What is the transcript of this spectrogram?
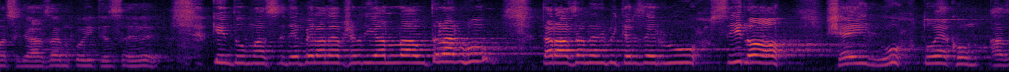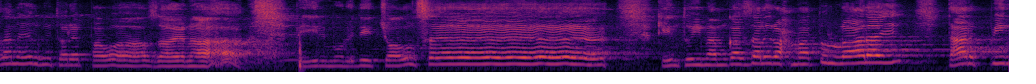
মসজিদে আজান হইতেছে। কিন্তু মসজিদে বেলাল আল্লাহ তালানহু তার আজানের ভিতরে যে রুহ ছিল সেই রুহ তো এখন আজানের ভিতরে পাওয়া যায় না। পীর মুরিদি চলছে। কিন্তু ইমাম গাজ্জালি রহমাতুল্লাহ আলাই তার পীর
